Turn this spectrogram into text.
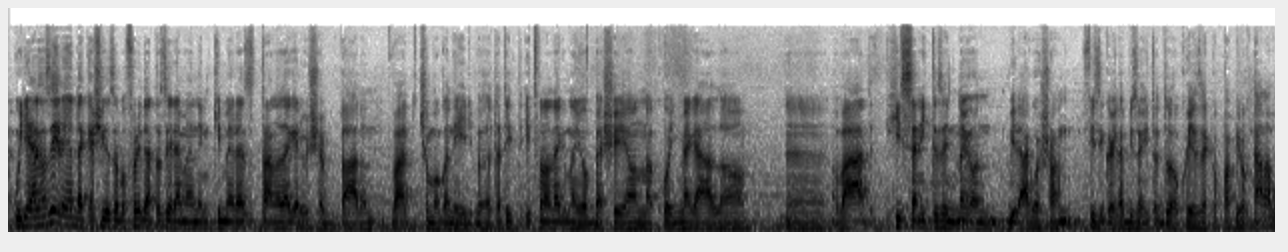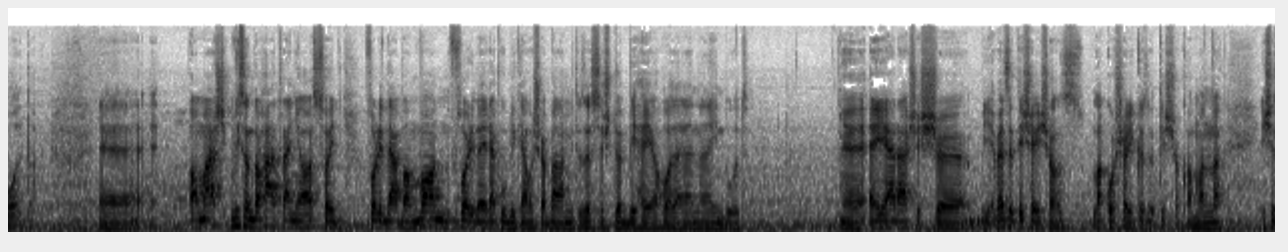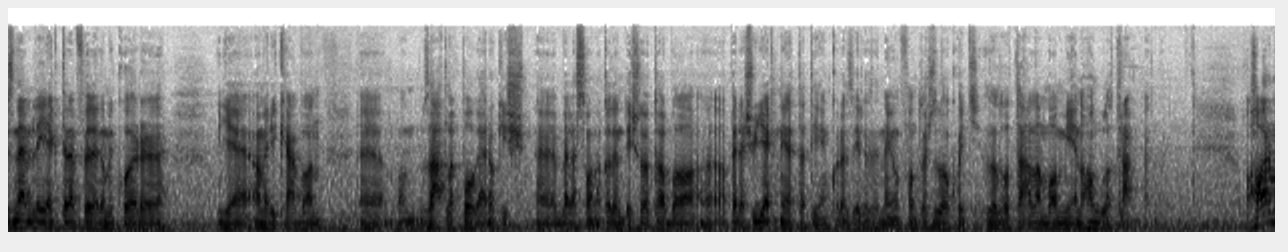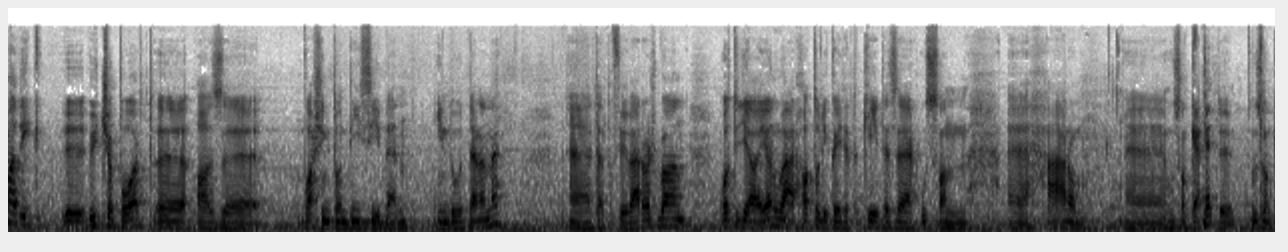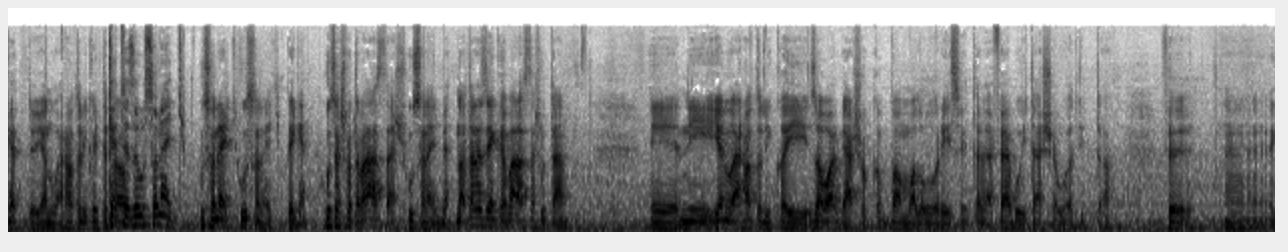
Ugye ez azért érdekes, igazából Floridát azért emelném ki, mert ez talán a legerősebb vád, vád csomag a négyből. Tehát itt, itt van a legnagyobb esélye annak, hogy megáll a, a vád, hiszen itt ez egy nagyon világosan fizikailag bizonyított dolog, hogy ezek a papírok nála voltak. A más, viszont a hátránya az, hogy Floridában van, Florida egy republikánusabb állam, mint az összes többi hely, ahol ellene indult eljárás, és ugye vezetése is az lakosai között is sokan vannak, és ez nem lényegtelen, főleg amikor ugye Amerikában az átlagpolgárok is beleszólnak a döntéshozatalba a peres ügyeknél, tehát ilyenkor azért ez egy nagyon fontos dolog, hogy az adott államban milyen a hangulat Trump A harmadik ügycsoport az Washington DC-ben indult ellene, tehát a fővárosban. Ott ugye a január 6-ai, tehát a 2023 22, 22 január 6-ai. 2021? 21, 21, igen. 20-as volt a választás, 21-ben. Na, tehát ezért a választás után január 6-ai zavargásokban való részvétele, felbújtása volt itt a fő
